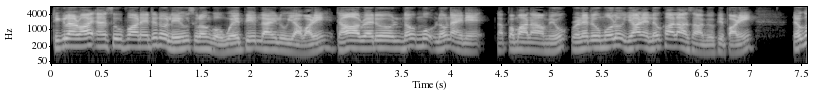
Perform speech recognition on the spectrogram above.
Declan Rice, Ansu Fati တက်တို့လေးဦးစလုံးကိုဝယ်ပေးလိုက်လို့ရပါတယ်။ဒါက Ronaldo လုံးမှုလုံးနိုင်တဲ့ပမာဏမျိုး Ronaldo မို့လို့ရတဲ့လောက်ခလာစာမျိုးဖြစ်ပါတယ်။လောက်ခ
